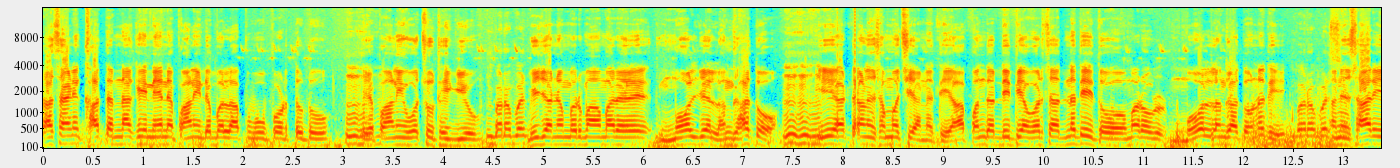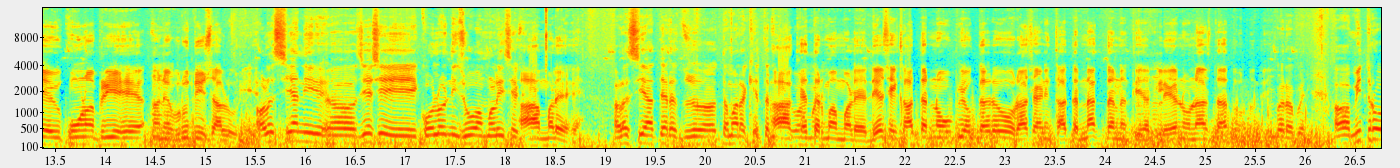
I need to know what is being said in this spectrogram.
રાસાયણિક ખાતર નાખીને એને પાણી ડબલ આપવું પડતું હતું. એ પાણી ઓછું થઈ ગયું. બરાબર. બીજા નંબરમાં અમારે મોલ જે લંઘાતો. એ અટાણે સમસ્યા નથી. આ પંદર દી ત્યાં વરસાદ નથી તો અમારો મોલ લંઘાતો નથી. બરાબર અને સારી એવી કુણપ્રિય છે અને વૃદ્ધિ ચાલુ રહી. અળસિયાની જે છે એ કોલોની જોવા મળી છે? હા મળે છે. અળસિયા અત્યારે તમારા ખેતરમાં હા ખેતરમાં મળે. દેશી ખાતરનો ઉપયોગ કર્યો રાસાયણિક ખાતર નાખતા નથી એટલે એનો નાશ થતો નથી. બરાબર. મિત્રો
